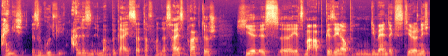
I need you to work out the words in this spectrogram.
eigentlich so gut wie alle sind immer begeistert davon. Das heißt praktisch, hier ist äh, jetzt mal abgesehen, ob die Band existiert oder nicht,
